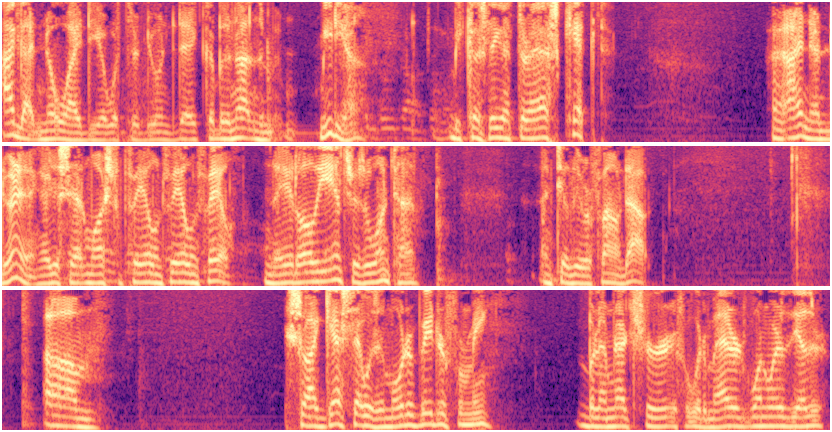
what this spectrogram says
I got no idea what they're doing today, but they're not in the media because they got their ass kicked. And I didn't do anything. I just sat and watched them fail and fail and fail. And they had all the answers at one time until they were found out. Um, so I guess that was a motivator for me, but I'm not sure if it would have mattered one way or the other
